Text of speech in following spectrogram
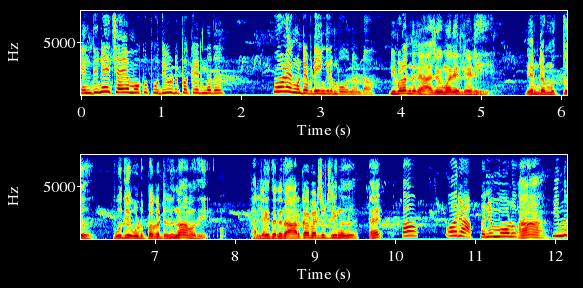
എന്തിനാ ചായ മോക്ക് പുതിയ ഉടുപ്പൊക്കെ ഇടുന്നത്? മോളെ കൊണ്ട് എവിടെയെങ്കിലും പോകുന്നുണ്ടോ? ഇവളെന്റെ രാജകുമാരി അല്ലേടി എന്റെ മുത്ത് പുതിയ ഉടുപ്പൊക്കെ ഇട്ടിരുന്നാ മതി. അല്ലെങ്കിൽ തന്നെ ഇത് ആർക്കാ ഏ? ഓ ഒരപ്പനും മോളും. ആ. ഇന്ന്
